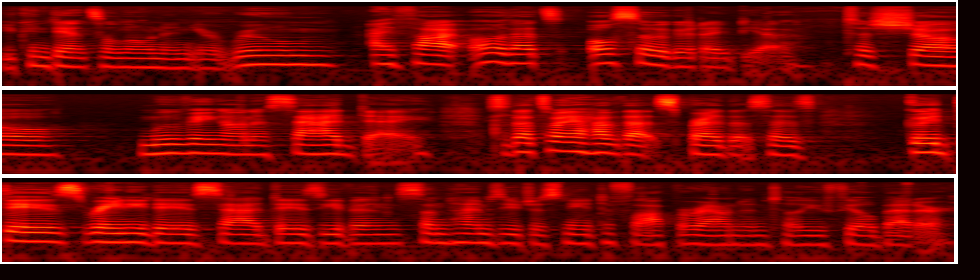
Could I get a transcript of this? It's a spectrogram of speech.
You can dance alone in your room. I thought, oh, that's also a good idea to show moving on a sad day. So that's why I have that spread that says good days, rainy days, sad days, even. Sometimes you just need to flop around until you feel better.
